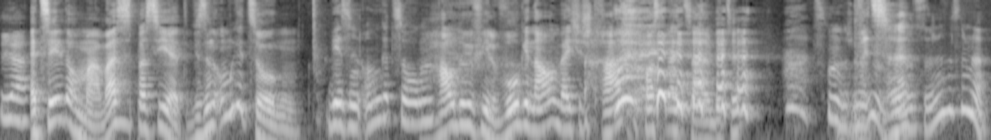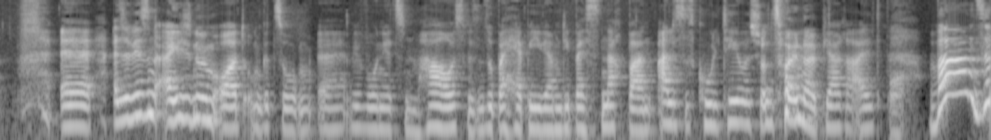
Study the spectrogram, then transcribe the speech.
Ja. Erzähl doch mal, was ist passiert? Wir sind umgezogen. Wir sind umgezogen. How do you feel? Wo genau? In welche Straße? Postleitzahl bitte. Bitte? Äh, also wir sind eigentlich nur im Ort umgezogen. Äh, wir wohnen jetzt in einem Haus, wir sind super happy, wir haben die besten Nachbarn, alles ist cool. Theo ist schon zweieinhalb Jahre alt. Boah. Wahnsinn!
